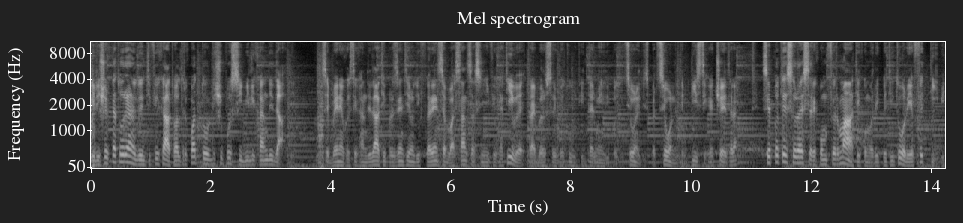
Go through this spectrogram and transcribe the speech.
i ricercatori hanno identificato altri 14 possibili candidati. Sebbene questi candidati presentino differenze abbastanza significative tra i burst ripetuti in termini di posizione, dispersione, tempistica, eccetera, se potessero essere confermati come ripetitori effettivi,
